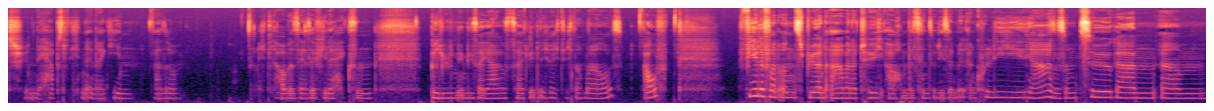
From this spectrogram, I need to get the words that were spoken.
schönen herbstlichen Energien. Also ich glaube, sehr, sehr viele Hexen blühen in dieser Jahreszeit wirklich richtig nochmal aus, auf. Viele von uns spüren aber natürlich auch ein bisschen so diese Melancholie, ja, also so ein Zögern. Ähm,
